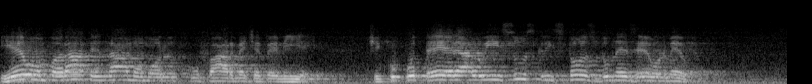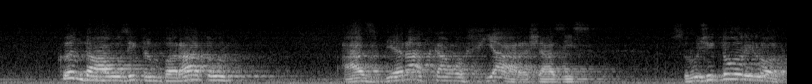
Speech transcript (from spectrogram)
Eu, împărate, n-am omorât cu farmece pe Lie, ci cu puterea lui Isus Hristos, Dumnezeul meu. Când a auzit împăratul, a zbierat ca o fiară și a zis, slujitorilor,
